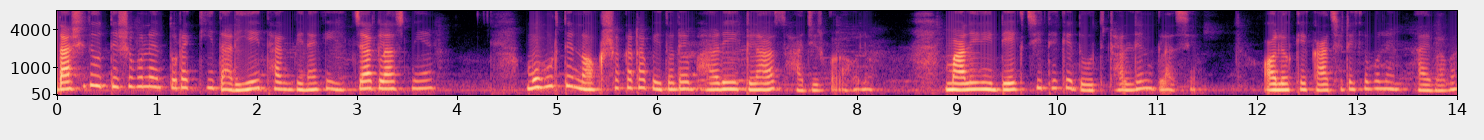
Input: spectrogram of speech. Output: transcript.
দাসীদের উদ্দেশ্য বললেন তোরা কি দাঁড়িয়েই থাকবি নাকি? যা গ্লাস নিয়ে। মুহূর্তে নকশা কাটা পেতলে ভারী গ্লাস হাজির করা হলো। মালিনী ডেকচি থেকে দুধ ঢাললেন গ্লাসে। অলোককে কাছে ডেকে বলেন আয় বাবা,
